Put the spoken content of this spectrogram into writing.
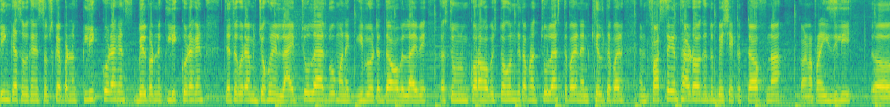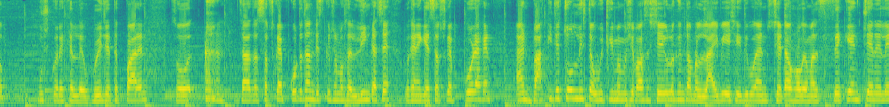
লিঙ্ক আছে, ওখানে সাবস্ক্রাইব বাটন ক্লিক করে রাখেন বেল বাটনে ক্লিক করে রাখেন, যাতে করে আমি যখনই লাইভ চলে আসব মানে ভিডিওটা দেওয়া হবে লাইভে কাস্টমার রুম করা হবে, তখন কিন্তু আপনারা চলে আসতে পারেন অ্যান্ড খেলতে পারেন। অ্যান্ড ফার্স্ট সেকেন্ড থার্ড হওয়া কিন্তু বেশি একটা টাফ না, কারণ আপনারা ইজিলি পুশ করে খেললে হয়ে যেতে পারেন। সো যারা যারা সাবস্ক্রাইব করতে চান ডিসক্রিপশন বক্সে লিঙ্ক আছে, ওখানে গিয়ে সাবস্ক্রাইব করে রাখেন। অ্যান্ড বাকি যে চল্লিশটা উইকলি মেম্বারশিপ আছে, সেগুলো কিন্তু আমরা লাইভে এসে দিব। অ্যান্ড সেটাও হবে আমাদের সেকেন্ড চ্যানেলে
